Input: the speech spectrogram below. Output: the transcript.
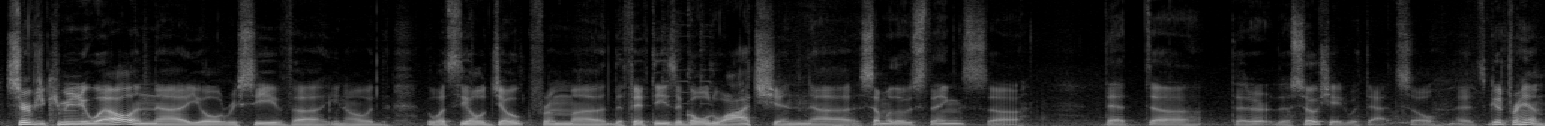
You've. Served your community well, and uh, you'll receive, uh, you know, what's the old joke from uh, the '50s, a gold watch, and uh, some of those things. Uh, that uh, that are associated with that. So it's good for him.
